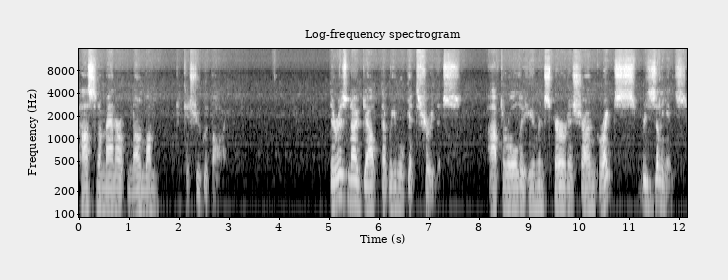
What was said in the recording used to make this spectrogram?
pass in a manner of no one to kiss you goodbye. There is no doubt that we will get through this. After all, the human spirit has shown great resilience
